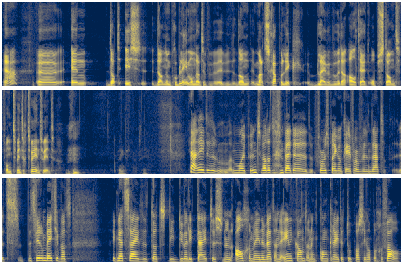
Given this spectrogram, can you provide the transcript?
Ja? Uh, en dat is dan een probleem, omdat we, dan maatschappelijk blijven we dan altijd op stand van 2022. Mm Ja, nee, dat is een mooi punt. We hadden het bij de voorbespreking ook even over inderdaad. Het is, het is weer een beetje wat ik net zei dat die dualiteit tussen een algemene wet aan de ene kant en een concrete toepassing op een geval.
